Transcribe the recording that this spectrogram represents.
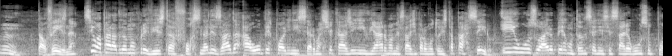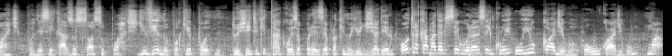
Hum, Talvez, né? Se uma parada não prevista for sinalizada, a Uber pode iniciar uma checagem e enviar uma mensagem para o motorista parceiro e o usuário perguntando se é necessário algum suporte. Pô, nesse caso, só suporte divino, porque pô, do jeito que tá a coisa, por exemplo, aqui no Rio de Janeiro. Outra camada de segurança inclui o U-Código, ou o código, uma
